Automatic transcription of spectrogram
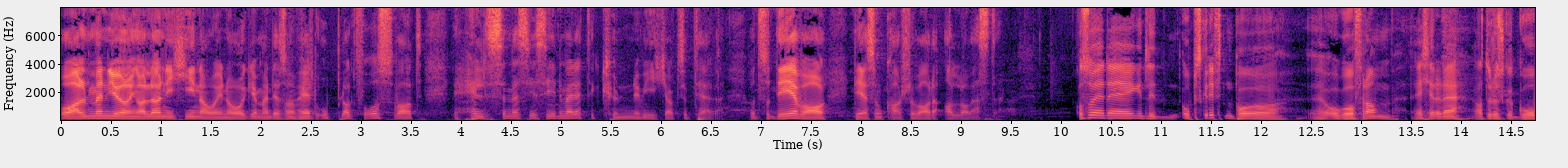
og allmenngjøring av lønn i Kina og i Norge, men det som var helt opplagt for oss, var at det helsemessige siden ved dette kunne vi ikke akseptere. Og så det var det som kanskje var det aller verste. Og så er det egentlig oppskriften på å gå fram. Er ikke det det? At du skal gå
